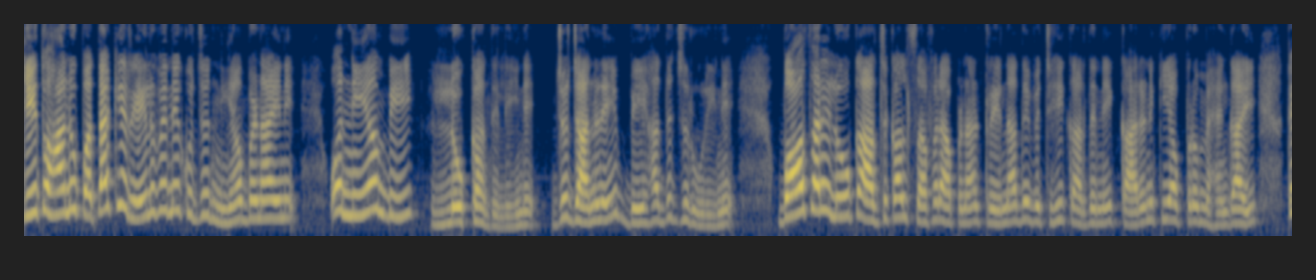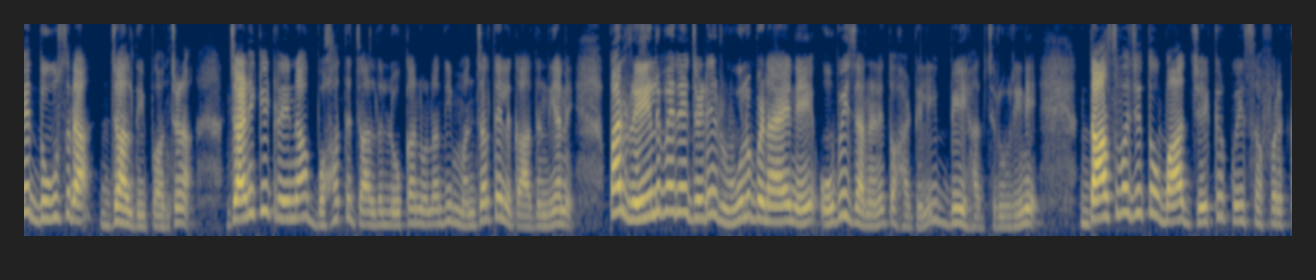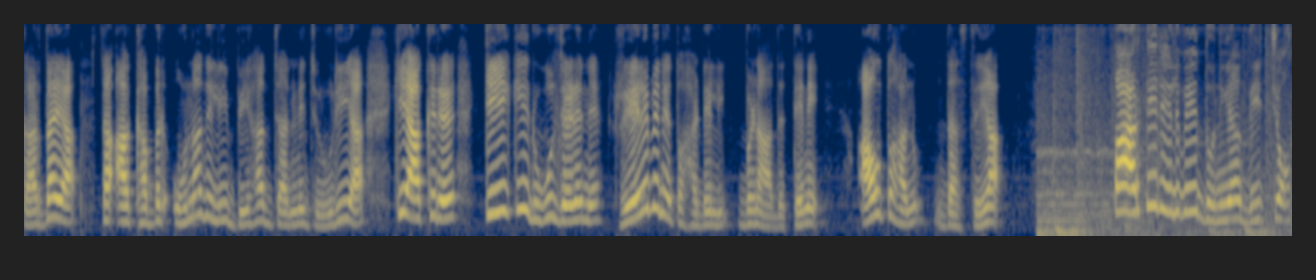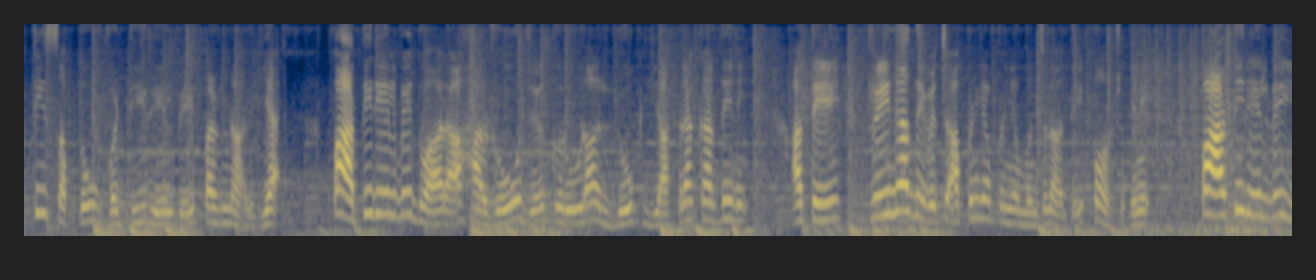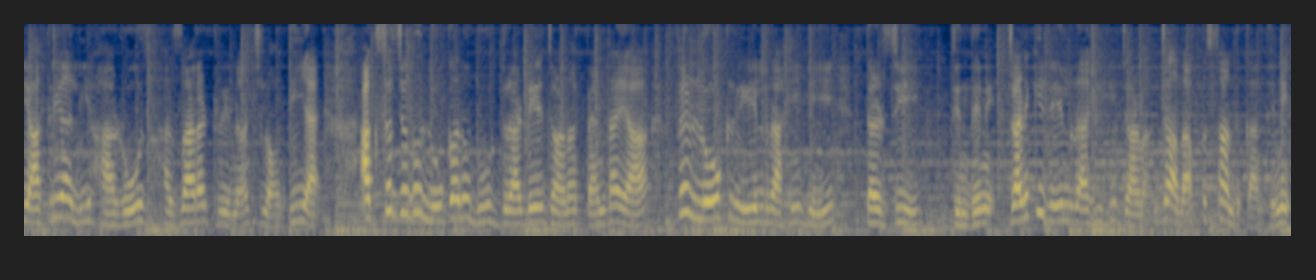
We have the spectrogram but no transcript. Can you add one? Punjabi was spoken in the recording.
ਕੀ ਤੁਹਾਨੂੰ ਪਤਾ ਕਿ ਰੇਲਵੇ ਨੇ ਕੁਝ ਨਿਯਮ ਬਣਾਏ ਨੇ? ਉਹ ਨਿਯਮ ਵੀ ਲੋਕਾਂ ਦੇ ਲਈ ਨੇ, ਜੋ ਜਾਣਨੇ ਬੇਹੱਦ ਜ਼ਰੂਰੀ ਨੇ। ਬਹੁਤ ਸਾਰੇ ਲੋਕ ਅੱਜਕੱਲ ਸਫ਼ਰ ਆਪਣਾ ਟ੍ਰੇਨਾਂ ਦੇ ਵਿੱਚ ਹੀ ਕਰਦੇ ਨੇ, ਕਾਰਨ ਕੀ ਆ? ਉੱਪਰੋਂ ਮਹਿੰਗਾਈ ਤੇ ਦੂਸਰਾ ਜਲਦੀ ਪਹੁੰਚਣਾ। ਜਾਣੀ ਕਿ ਟ੍ਰੇਨਾਂ ਬਹੁਤ ਜਲਦ ਲੋਕਾਂ ਨੂੰ ਉਹਨਾਂ ਦੀ ਮੰਜ਼ਲ ਤੇ ਲਗਾ ਦਿੰਦੀਆਂ ਨੇ। ਪਰ ਰੇਲਵੇ ਨੇ ਜਿਹੜੇ ਰੂਲ ਬਣਾਏ ਨੇ, ਉਹ ਵੀ ਜਾਣਨੇ ਤੁਹਾਡੇ ਲਈ ਬੇਹੱਦ ਜ਼ਰੂਰੀ ਨੇ। 10 ਵਜੇ ਤੋਂ ਬਾਅਦ ਜੇਕਰ ਕੋਈ ਸਫ਼ਰ ਕਰਦਾ ਆ, ਤਾਂ ਆ ਖਬਰ ਉਹਨਾਂ ਦੇ ਲਈ ਬੇਹੱਦ ਜਾਣਨੀ ਜ਼ਰੂਰੀ ਆ ਕਿ ਆਖਿਰ ਕੀ ਕੀ ਰੂਲ ਜਿਹੜੇ ਨੇ ਰੇਲਵੇ ਨੇ ਤੁਹਾਡੇ ਲਈ ਬਣਾ ਦਿੱਤੇ ਨੇ? ਆਓ ਤੁਹਾਨੂੰ ਦੱਸਦੇ ਹਾਂ। ਭਾਰਤੀ ਰੇਲਵੇ ਦੁਨੀਆ ਦੀ ਚੌਥੀ ਸਭ ਤੋਂ ਵੱਡੀ ਰੇਲਵੇ ਪ੍ਰਣਾਲੀ ਹੈ। ਭਾਰਤੀ ਰੇਲਵੇ ਦੁਆਰਾ ਹਰ ਰੋਜ਼ ਕਰੋੜਾਂ ਲੋਕ ਯਾਤਰਾ ਕਰਦੇ ਨੇ ਅਤੇ ਟ੍ਰੇਨਾਂ ਦੇ ਵਿੱਚ ਆਪਣੀਆਂ ਆਪਣੀਆਂ ਮੰਜ਼ਲਾਂ ਤੇ ਪਹੁੰਚਦੇ ਨੇ। ਭਾਰਤੀ ਰੇਲਵੇ ਯਾਤਰੀਆਂ ਲਈ ਹਰ ਰੋਜ਼ ਹਜ਼ਾਰਾਂ ਟ੍ਰੇਨਾਂ ਚਲਾਉਂਦੀ ਹੈ। ਅਕਸਰ ਜਦੋਂ ਲੋਕਾਂ ਨੂੰ ਦੂਰ ਦਰਾਡੇ ਜਾਣਾ ਪੈਂਦਾ ਆ, ਫਿਰ ਲੋਕ ਰੇਲ ਰਾਹੀਂ ਹੀ ਤਰਜੀਹ ਦਿੰਦੇ ਨੇ, ਜਾਣੀ ਕਿ ਰੇਲ ਰਾਹੀਂ ਹੀ ਜਾਣਾ ਜ਼ਿਆਦਾ ਪਸੰਦ ਕਰਦੇ ਨੇ।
